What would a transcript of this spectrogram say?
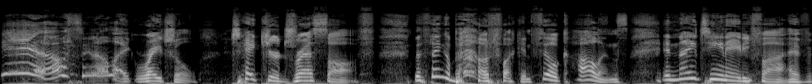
Yeah, I was, you know, like Rachel, take your dress off. The thing about fucking Phil Collins in 1985,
